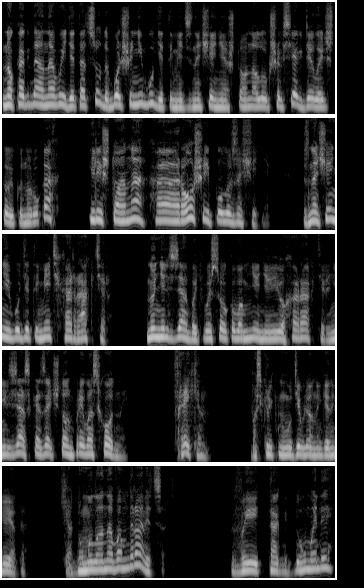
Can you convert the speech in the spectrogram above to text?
Но когда она выйдет отсюда, больше не будет иметь значения, что она лучше всех делает стойку на руках или что она хороший полузащитник. Значение будет иметь характер. Но нельзя быть высокого мнения о ее характере, нельзя сказать, что он превосходный. «Фрекин!» — воскликнула удивленная Генриетта. «Я думала, она вам нравится». «Вы так думали?»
